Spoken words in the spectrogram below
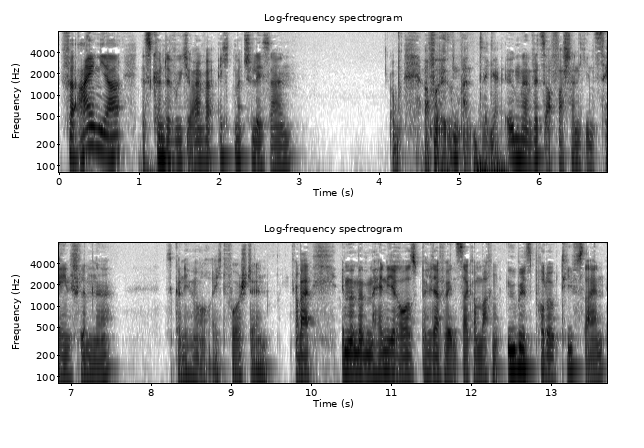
Für ein Jahr, das könnte wirklich auch einfach echt mal chillig sein. Aber irgendwann, irgendwann wird es auch wahrscheinlich insane schlimm, ne? Das kann ich mir auch echt vorstellen. Aber immer mit dem Handy raus Bilder für Instagram machen, übelst produktiv sein.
